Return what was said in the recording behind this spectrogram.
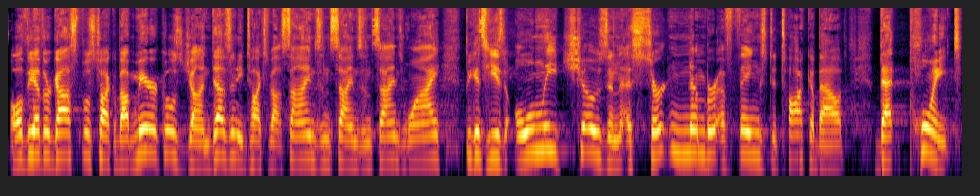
All the other gospels talk about miracles. John doesn't. He talks about signs and signs and signs. Why? Because he has only chosen a certain number of things to talk about that point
